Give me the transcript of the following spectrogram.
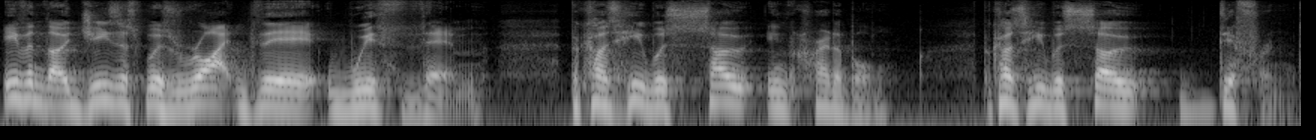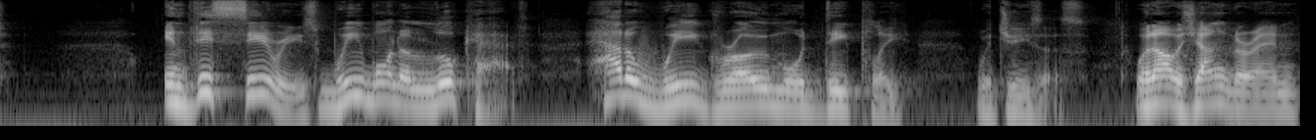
even though Jesus was right there with them, because he was so incredible, because he was so different. In this series, we want to look at how do we grow more deeply with Jesus. When I was younger and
